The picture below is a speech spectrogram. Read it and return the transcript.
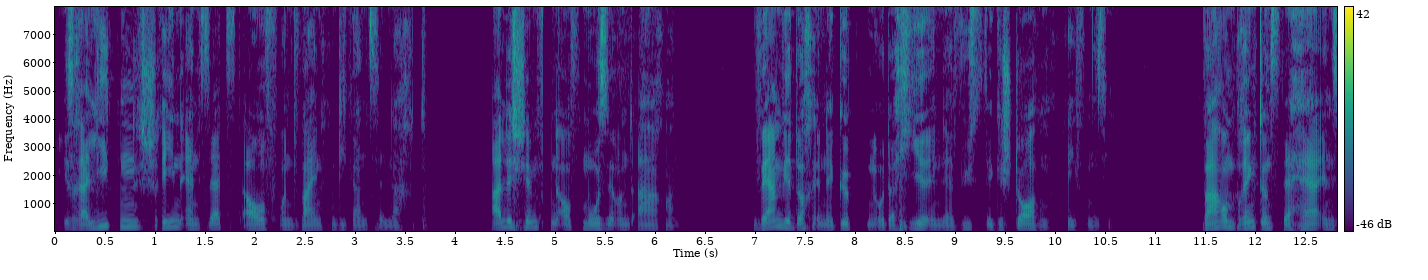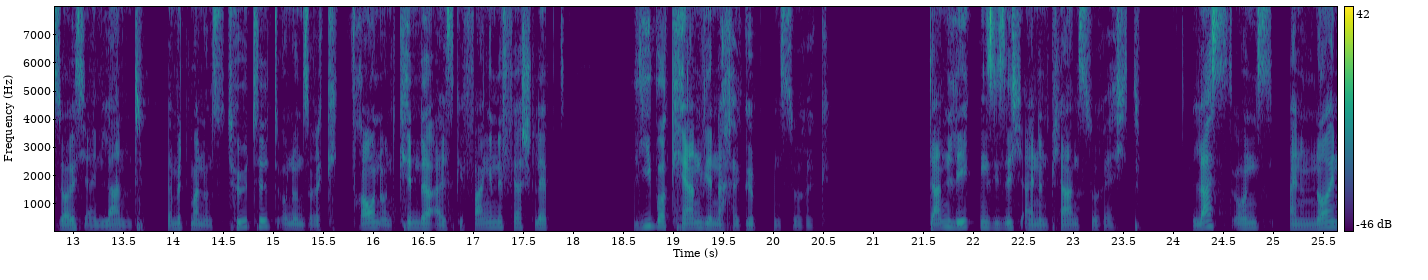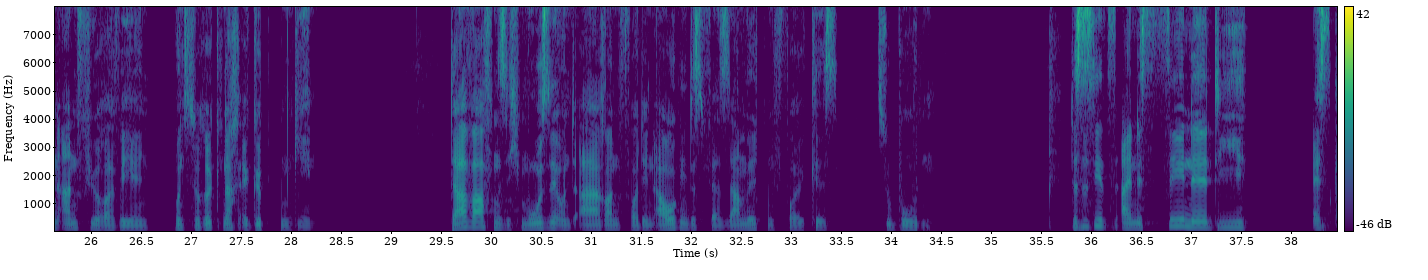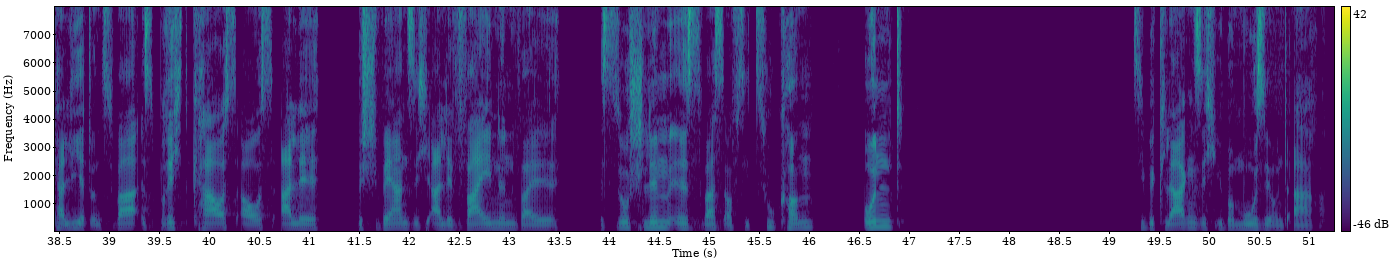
Die Israeliten schrien entsetzt auf und weinten die ganze Nacht. Alle schimpften auf Mose und Aaron. Wären wir doch in Ägypten oder hier in der Wüste gestorben, riefen sie. Warum bringt uns der Herr in solch ein Land, damit man uns tötet und unsere Frauen und Kinder als Gefangene verschleppt? Lieber kehren wir nach Ägypten zurück. Dann legten sie sich einen Plan zurecht. Lasst uns einen neuen Anführer wählen und zurück nach Ägypten gehen. Da warfen sich Mose und Aaron vor den Augen des versammelten Volkes zu Boden. Das ist jetzt eine Szene, die eskaliert. Und zwar, es bricht Chaos aus, alle beschweren sich, alle weinen, weil es so schlimm ist, was auf sie zukommt. Und sie beklagen sich über Mose und Aaron.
